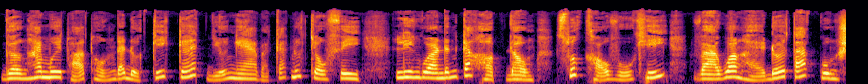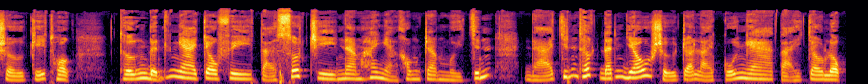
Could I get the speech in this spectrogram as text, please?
gần 20 thỏa thuận đã được ký kết giữa Nga và các nước châu Phi liên quan đến các hợp đồng xuất khẩu vũ khí và quan hệ đối tác quân sự kỹ thuật, Thượng đỉnh Nga châu Phi tại Sochi năm 2019 đã chính thức đánh dấu sự trở lại của Nga tại châu lục.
